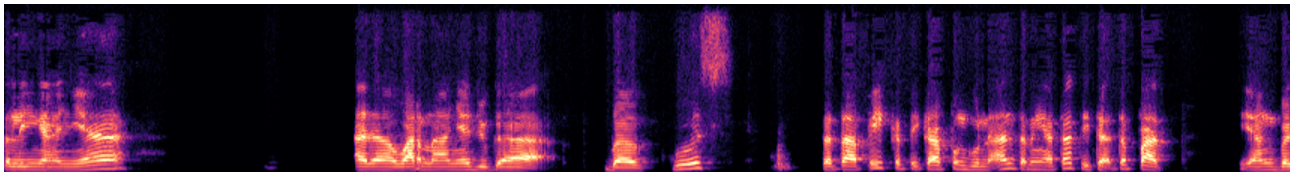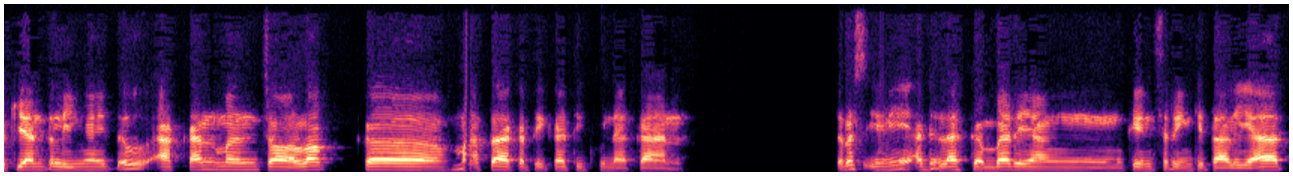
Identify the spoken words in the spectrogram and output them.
telinganya, ada warnanya juga bagus, tetapi ketika penggunaan ternyata tidak tepat. Yang bagian telinga itu akan mencolok ke mata ketika digunakan. Terus ini adalah gambar yang mungkin sering kita lihat,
